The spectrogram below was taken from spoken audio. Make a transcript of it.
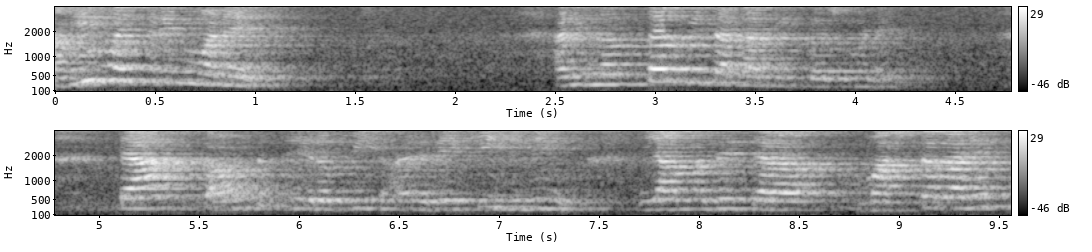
आधी मैत्रीण म्हणेन. आणि नंतर मी त्यांना दिग्गज म्हणेन. त्या साऊंड थेरपी आणि रेकी हिलिंग यामध्ये त्या मास्टर आहेत.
